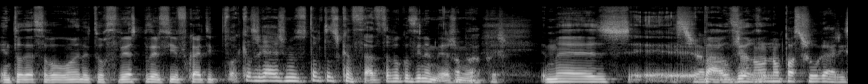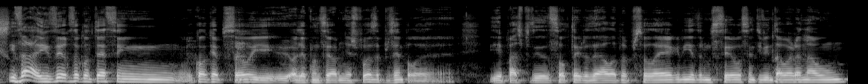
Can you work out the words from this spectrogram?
em toda essa boa onda que tu recebeste, poder-se focar tipo, aqueles gajos mas estão todos cansados, estava a cozinha mesmo. Opa, mas já, pá, não, erros... não, não, posso julgar isso. Exato, e os erros acontecem a qualquer pessoa. E olha, aconteceu à minha esposa, por exemplo, ela ia para a despedida de solteiro dela para Porto Alegre e adormeceu a 120 a hora na 1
